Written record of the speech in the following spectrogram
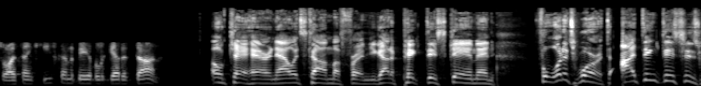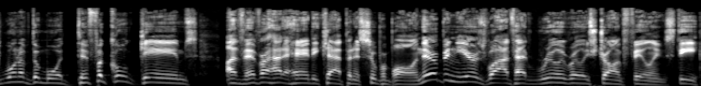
So I think he's going to be able to get it done. Okay, Harry, now it's time, my friend. You got to pick this game. And for what it's worth, I think this is one of the more difficult games I've ever had a handicap in a Super Bowl. And there have been years where I've had really, really strong feelings. The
